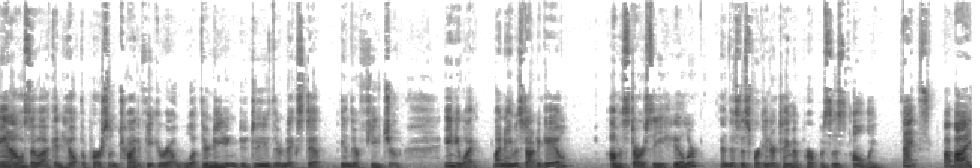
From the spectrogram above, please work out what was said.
And also I can help the person try to figure out what they're needing to do, their next step in their future. Anyway, my name is Dr. Gail. I'm a Star Starseed healer, and this is for entertainment purposes only. Thanks. Bye-bye.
